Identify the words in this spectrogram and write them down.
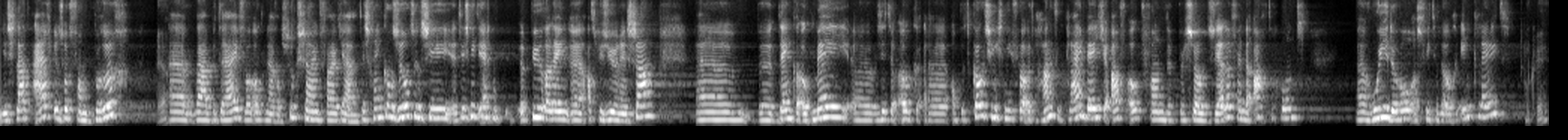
Je slaat eigenlijk een soort van brug ja. uh, waar bedrijven ook naar op zoek zijn. Van ja, het is geen consultancy, het is niet echt puur alleen uh, adviseur in zang. we denken ook mee, we zitten ook op het coachingsniveau. Het hangt een klein beetje af ook van de persoon zelf en de achtergrond. hoe je de rol als vitoloog inkleedt. Okay.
